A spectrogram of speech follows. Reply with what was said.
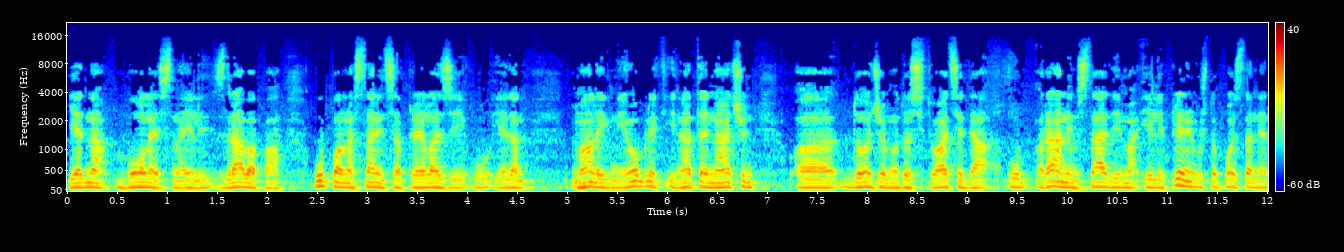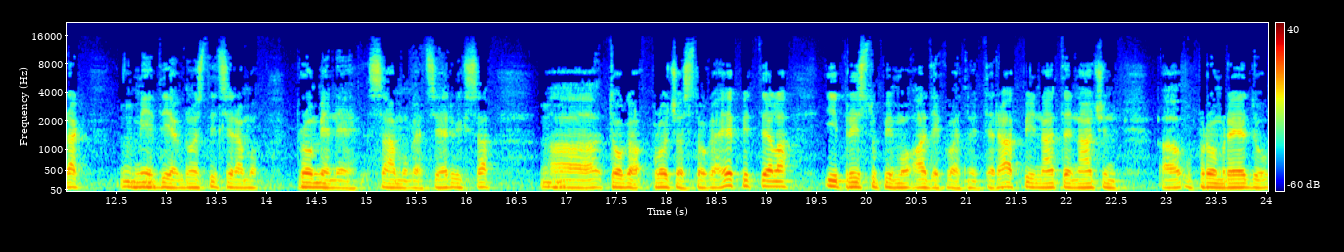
jedna bolesna ili zdrava pa upalna stanica prelazi u jedan maligni oblik i na taj način a, dođemo do situacije da u ranim stadijima ili prije nego što postane rak mi dijagnosticiramo promjene samoga cerviksa, a, toga pločastoga epitela i pristupimo adekvatnoj terapiji. Na taj način a, u prvom redu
